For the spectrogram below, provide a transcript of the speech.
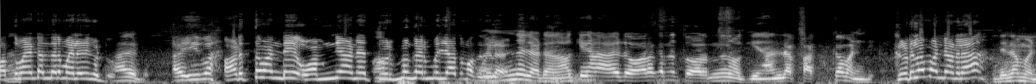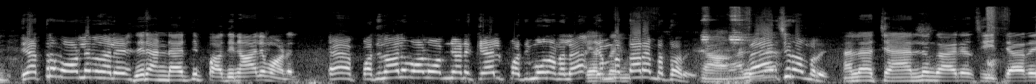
പത്ത് മണിട്ട് എന്തായാലും മൈലേജും കിട്ടും. അടുത്ത വണ്ടി ഒമ്നിയാണ് തുരുമ്പും കരിമ്പും ഇല്ലാത്ത മതി നോക്കി ഡോറൊക്കെ തുറന്ന് നോക്കി. നല്ല പക്ക വണ്ടി. കിടിലം വണ്ടിയാണല്ലേ? കിടിലം വണ്ടി. എത്ര മോഡലായിരുന്നു ഇത് രണ്ടായിരത്തി പതിനാല് മോഡൽ പതിനാല് മോഡൽ ഒമ്നിയാണ് കെ എൽ പതിമൂന്നാണല്ലേ എൺപത്തി ആറ് എൺപത്തി ആറ് ഫാൻസി നമ്പർ നല്ല ചാനലും കാര്യം സീറ്റാറ്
